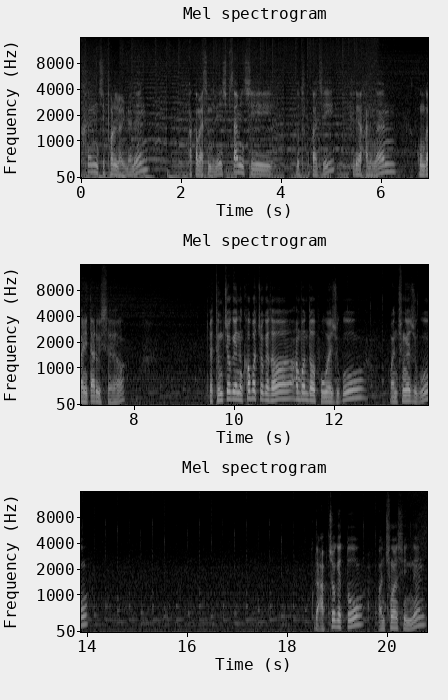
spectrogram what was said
큰 지퍼를 열면은 아까 말씀드린 13인치 노트북까지 휴대가 가능한 공간이 따로 있어요. 등 쪽에는 커버 쪽에서 한 번 더 보호해주고 완충해주고 그리고 앞쪽에 또 완충할 수 있는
